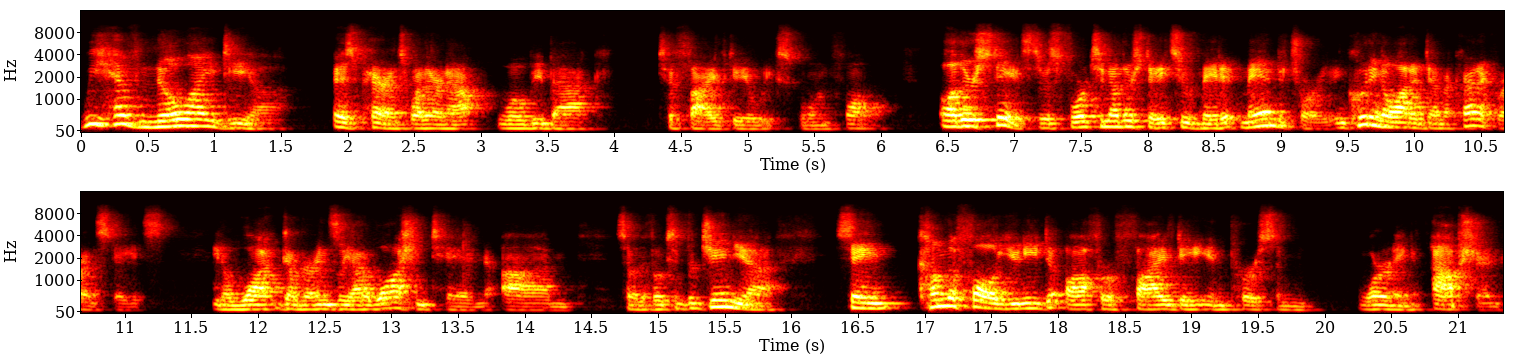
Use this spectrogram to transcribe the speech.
We have no idea as parents whether or not we'll be back to five day a week school in fall. Other states, there's 14 other states who've made it mandatory, including a lot of Democratic run states you know, Governor Inslee out of Washington, um, some of the folks in Virginia, saying, come the fall, you need to offer five day in person learning option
